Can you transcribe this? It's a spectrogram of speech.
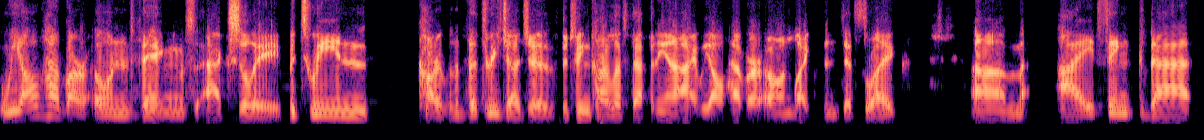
we all have our own things, actually, between Car- the three judges, between Carla, Stephanie, and I, we all have our own likes and dislikes. Um, I think that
